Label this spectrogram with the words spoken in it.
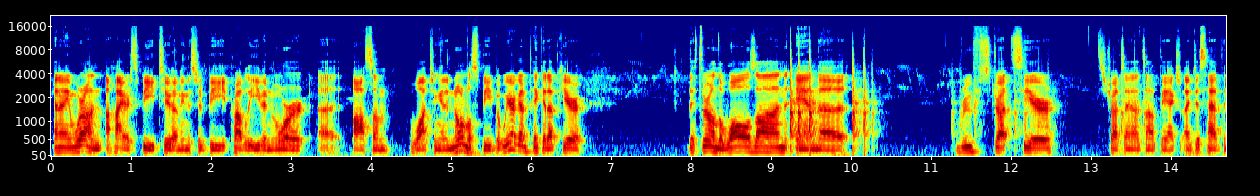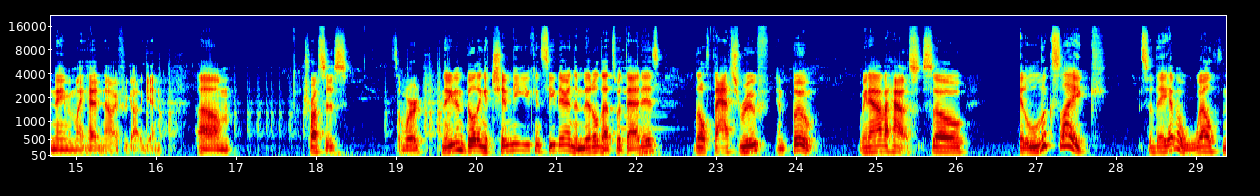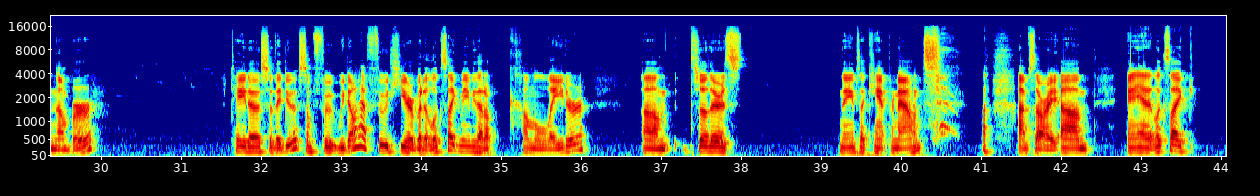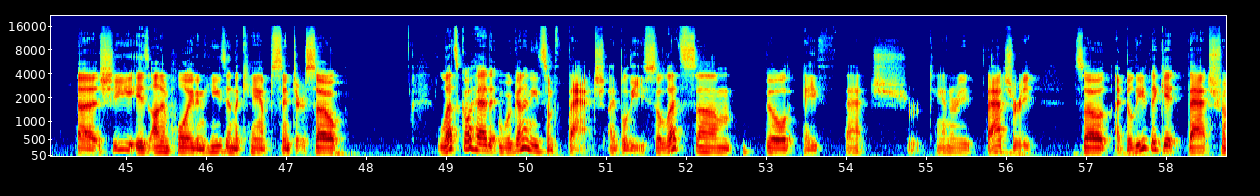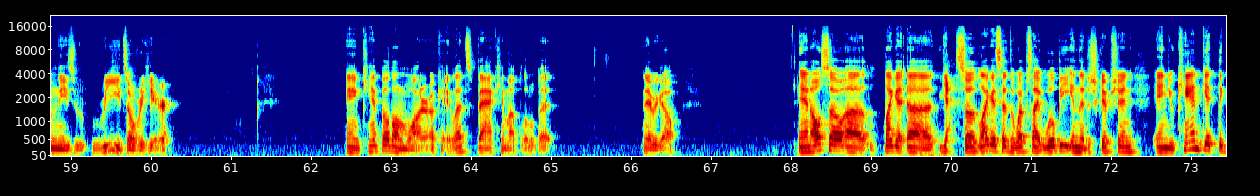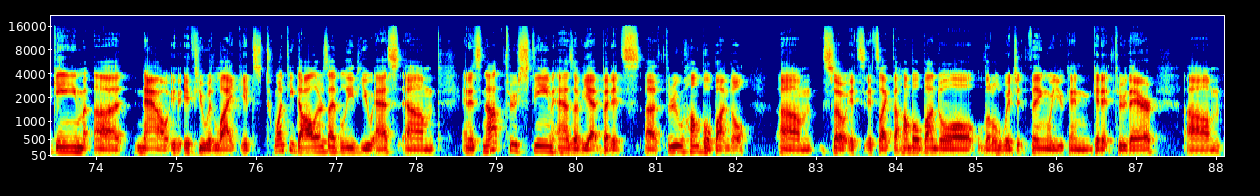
And I mean, we're on a higher speed too. I mean, this would be probably even more uh, awesome watching it at a normal speed, but we are going to pick it up here. They're throwing the walls on and the roof struts here. Struts, I know it's not the actual, I just had the name in my head now, I forgot again. Um, trusses, that's a word. And they're even building a chimney you can see there in the middle, that's what that is. Little thatch roof, and boom, we now have a house. So it looks like, so they have a wealth number. Potatoes, so they do have some food. We don't have food here, but it looks like maybe that'll come later. Um, so there's names I can't pronounce. I'm sorry. Um, and it looks like uh, she is unemployed and he's in the camp center. So let's go ahead. We're gonna need some thatch, I believe. So let's um, build a thatch tannery thatchery. So I believe they get thatch from these reeds over here. And can't build on water. Okay, let's back him up a little bit. There we go. And also, uh, like a uh, yeah, so like I said, the website will be in the description, and you can get the game uh, now if, if you would like. It's twenty dollars, I believe, US, um, and it's not through Steam as of yet, but it's uh, through Humble Bundle. Um, so it's it's like the Humble Bundle little widget thing where you can get it through there. Um,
